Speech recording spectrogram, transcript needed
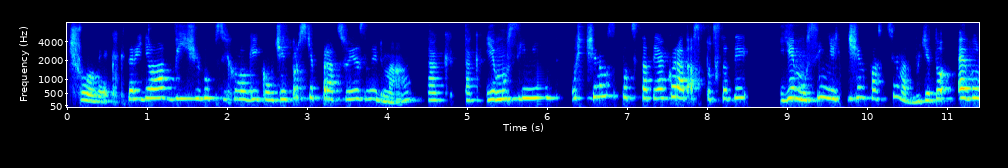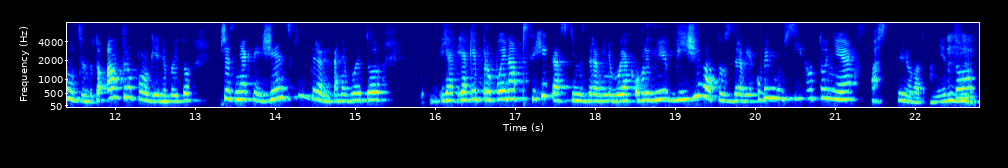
člověk, který dělá výživu, psychologii, coaching, prostě pracuje s lidma, tak, tak je musí mít už jenom z podstaty akorát a z podstaty je musí něčím fascinovat. Buď je to evoluce, nebo to antropologie, nebo je to přes nějaký ženský zdraví, anebo je to, jak, jak je propojená psychika s tím zdravím, nebo jak ovlivňuje výživa to zdraví. Jakoby musí ho to nějak fascinovat. A mě to mm-hmm.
